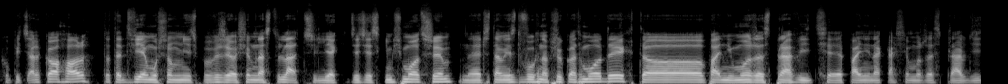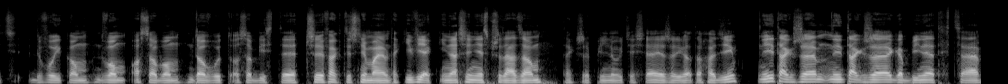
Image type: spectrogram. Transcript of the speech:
kupić alkohol, to te dwie muszą mieć powyżej 18 lat, czyli jak idziecie z kimś młodszym, e, czy tam jest dwóch na przykład młodych, to pani może sprawdzić, e, pani na kasie może sprawdzić dwójką, dwóm osobom dowód osobisty, czy faktycznie mają taki wiek, inaczej nie sprzedadzą, także pilnujcie się, jeżeli o to chodzi. I także, i także gabinet chce,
